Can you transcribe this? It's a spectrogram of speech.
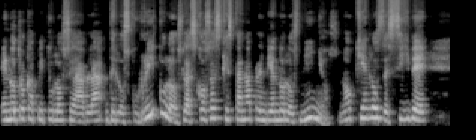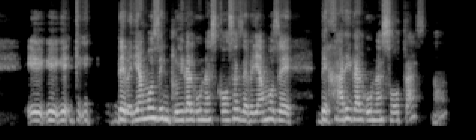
En otro capítulo se habla de los currículos, las cosas que están aprendiendo los niños, ¿no? ¿Quién los decide? Eh, deberíamos de incluir algunas cosas, deberíamos de dejar ir algunas otras, ¿no?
